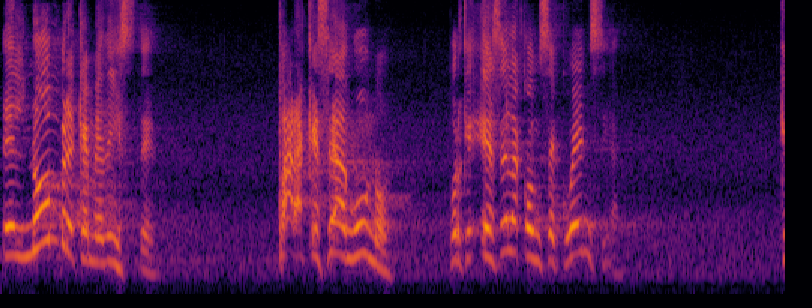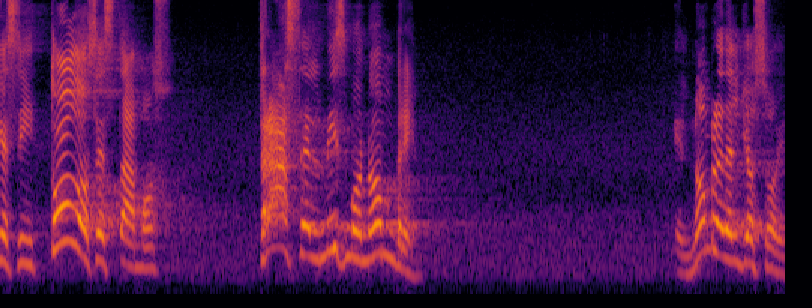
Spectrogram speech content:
El nombre que me diste. Para que sean uno. Porque esa es la consecuencia. Que si todos estamos tras el mismo nombre, el nombre del yo soy,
